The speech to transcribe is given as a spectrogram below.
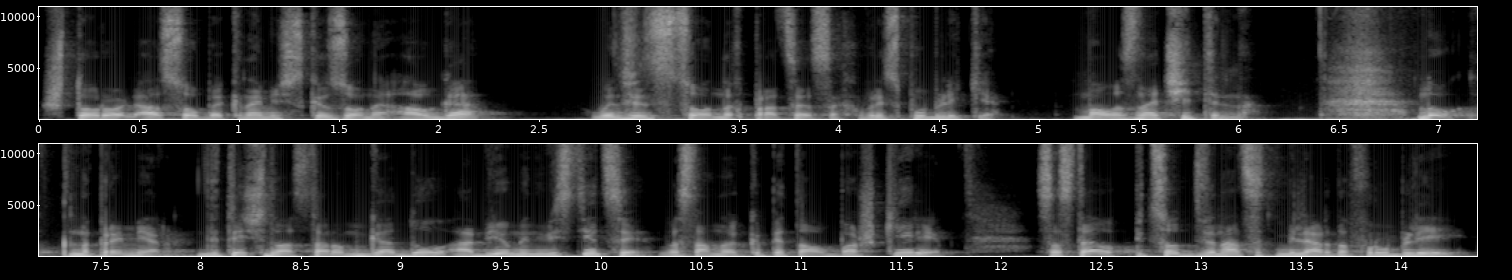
что роль особой экономической зоны Алга в инвестиционных процессах в республике малозначительна. Ну, например, в 2022 году объем инвестиций в основной капитал Башкирии составил 512 миллиардов рублей.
